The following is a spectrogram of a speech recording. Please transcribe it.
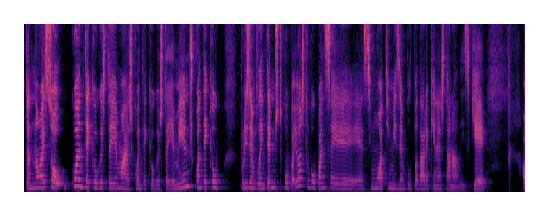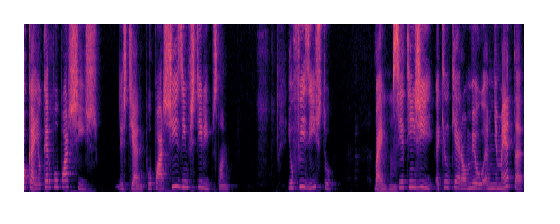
Portanto, não é só o quanto é que eu gastei a mais, quanto é que eu gastei a menos, quanto é que eu Por exemplo, em termos de poupança, eu acho que a poupança é, é assim, um ótimo exemplo para dar aqui nesta análise, que é, ok, eu quero poupar X este ano, poupar X e investir Y. Eu fiz isto? Bem, Uhum. se atingi aquilo que era o meu, a minha meta,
